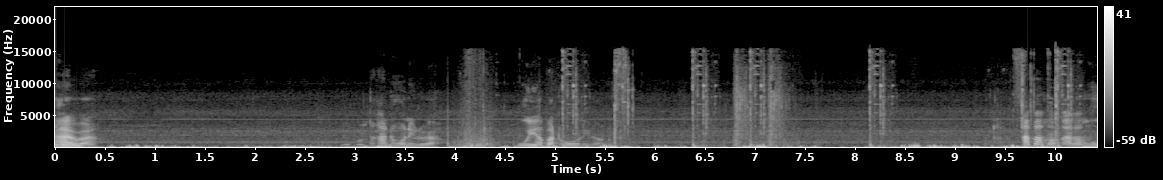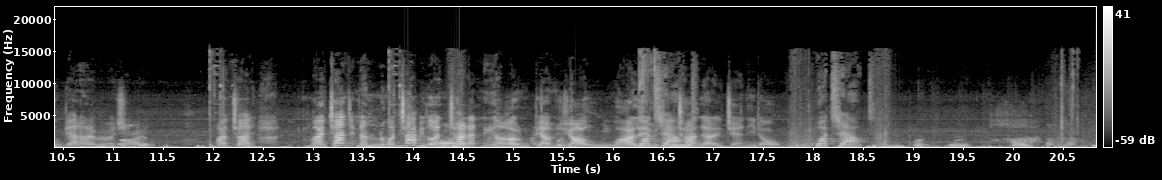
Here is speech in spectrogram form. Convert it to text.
စားပါနကတော့နေလို့လားဝေးရပါတော့နေတော့အပမအပမူပြထားတယ်ပဲမရှိငါချ ငါချချင်တယ်လို့မချပြီးတော့ချတဲ့နေရာကပြန်ရောက်ဘာလဲချကြတယ်ကြံနေတော့ Watch out! ဟုတ်ဟုတ်ဟုတ်ဟုတ်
